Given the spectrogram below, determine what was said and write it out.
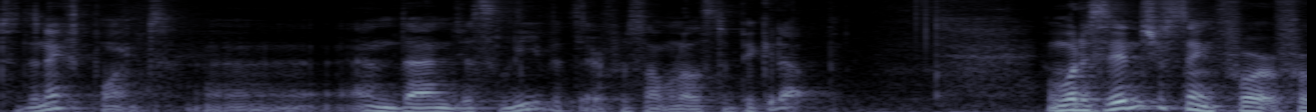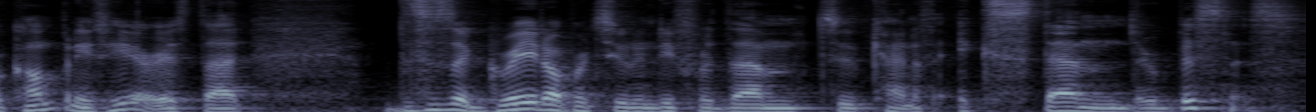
to the next point, uh, and then just leave it there for someone else to pick it up. And what is interesting for, for companies here is that this is a great opportunity for them to kind of extend their business.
